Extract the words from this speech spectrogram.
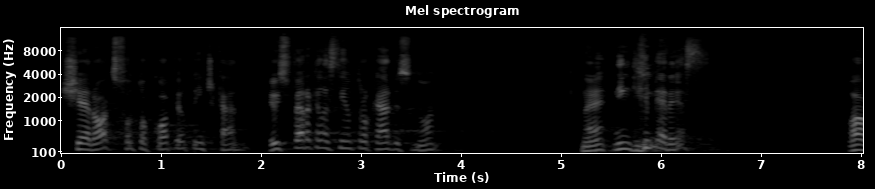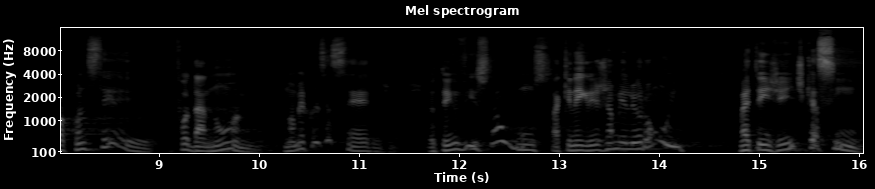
Xerox fotocópia autenticada. Eu espero que elas tenham trocado esse nome. Né? Ninguém merece. Ó, quando você for dar nome, nome é coisa séria, gente. Eu tenho visto alguns. Aqui na igreja já melhorou muito. Mas tem gente que, assim,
